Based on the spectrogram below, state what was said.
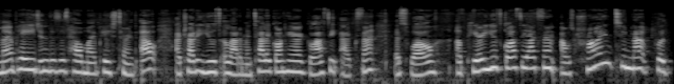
my page and this is how my page turned out. I try to use a lot of metallic on here, glossy accent as well. Up here, use glossy accent. I was trying to not put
